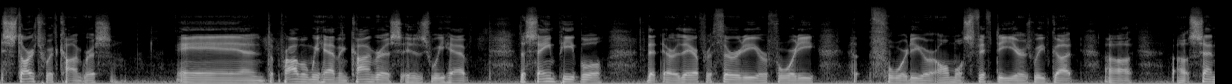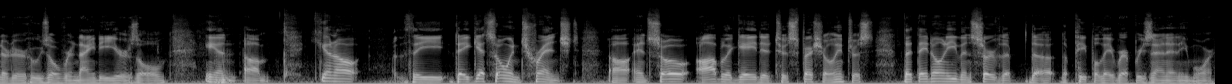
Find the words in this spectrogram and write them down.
starts with Congress. And the problem we have in Congress is we have the same people that are there for 30 or 40, 40 or almost 50 years. We've got uh, a senator who's over 90 years old. And, um, you know, the they get so entrenched uh, and so obligated to special interests that they don't even serve the, the, the people they represent anymore.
